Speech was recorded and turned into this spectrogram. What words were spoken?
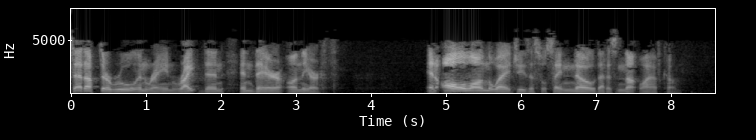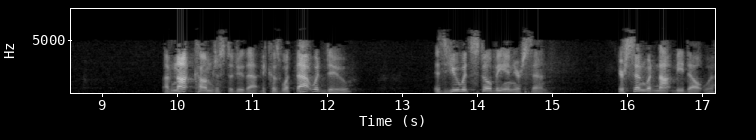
set up their rule and reign right then and there on the earth. And all along the way, Jesus will say, No, that is not why I've come. I've not come just to do that, because what that would do is you would still be in your sin. Your sin would not be dealt with.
